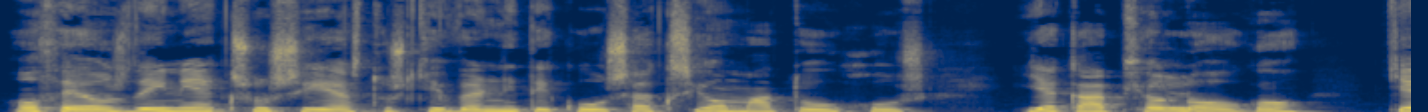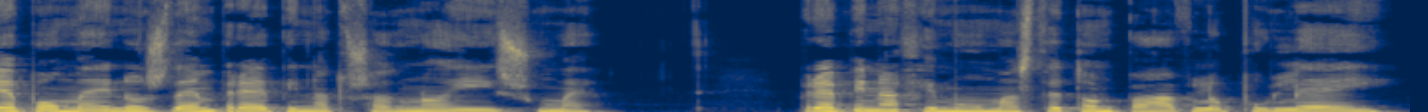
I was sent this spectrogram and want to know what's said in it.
Ο Θεός δίνει εξουσία στους κυβερνητικούς αξιωματούχους για κάποιο λόγο και επομένως δεν πρέπει να τους αγνοήσουμε. Πρέπει να θυμούμαστε τον Παύλο που λέει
